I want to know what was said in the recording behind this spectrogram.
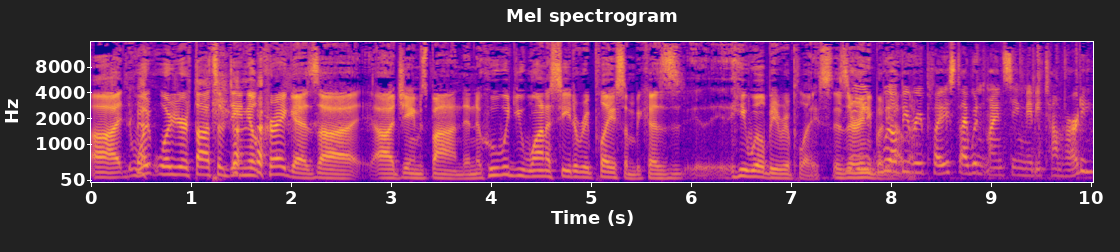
Uh, what were your thoughts of Daniel Craig as uh, uh, James Bond, and who would you want to see to replace him? Because he will be replaced. Is there anybody? He anybody? will out be there? replaced. I wouldn't mind seeing maybe Tom Hardy.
